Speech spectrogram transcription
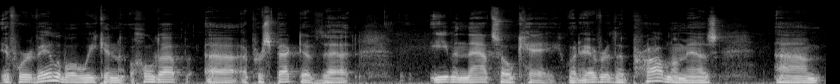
if we're available, we can hold up uh, a perspective that even that's okay. Whatever the problem is, um,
